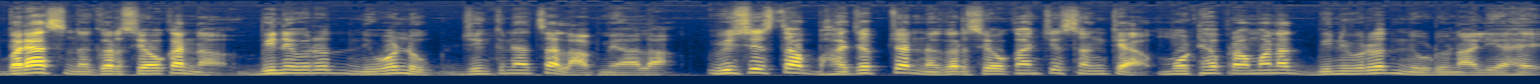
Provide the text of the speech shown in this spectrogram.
बऱ्याच नगरसेवकांना बिनविरोध निवडणूक जिंकण्याचा लाभ मिळाला. विशेषतः भाजपच्या नगरसेवकांची संख्या मोठ्या प्रमाणात बिनविरोध निवडून आली आहे.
